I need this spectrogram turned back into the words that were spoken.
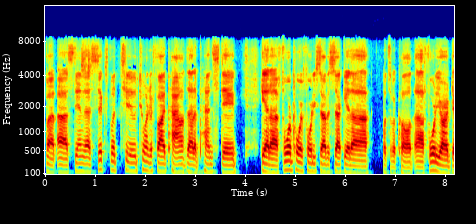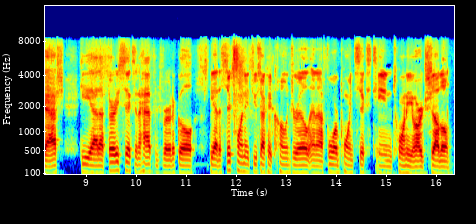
But uh, standing at six foot two, two hundred five pounds out of Penn State. He had a four point forty seven second uh what's it called? Uh forty yard dash. He had a 36 and a half inch vertical. He had a 6.82 second cone drill and a 4.16 20 yard shuttle.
